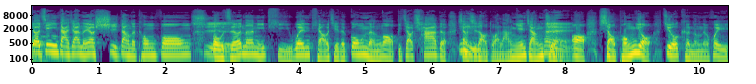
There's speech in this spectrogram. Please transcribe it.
要建议大家呢要适当的通风，是。否则呢你体温调节的功能哦比较差的，像是老多郎、年长者嘿。哦，小朋友就有可能呢会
